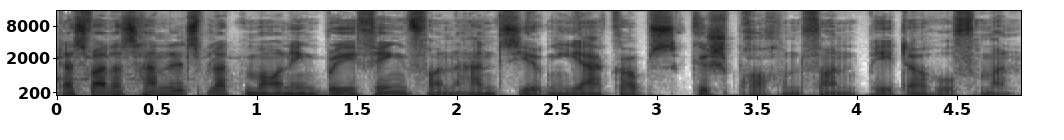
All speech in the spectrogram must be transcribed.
Das war das Handelsblatt Morning Briefing von Hans-Jürgen Jakobs, gesprochen von Peter Hofmann.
